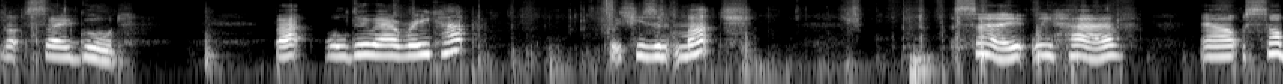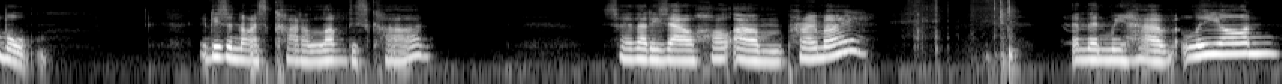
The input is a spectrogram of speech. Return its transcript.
Not so good. But we'll do our recap, which isn't much. So we have our Sobble. It is a nice card. I love this card. So that is our whole, um, promo. And then we have Leon.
